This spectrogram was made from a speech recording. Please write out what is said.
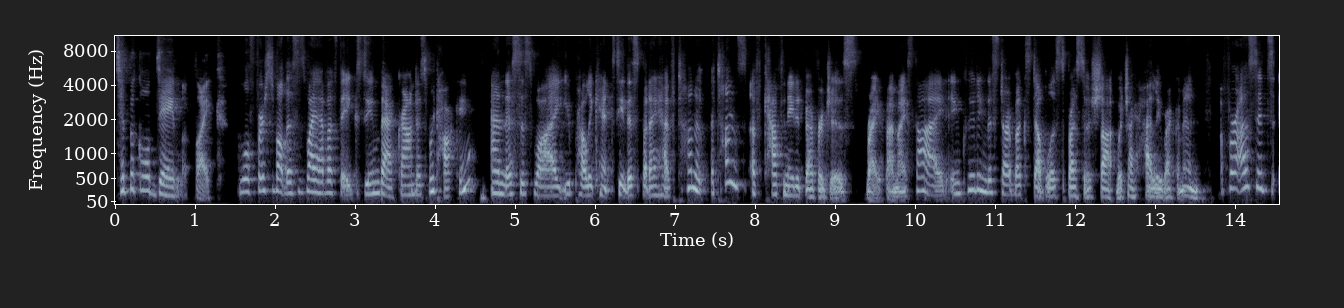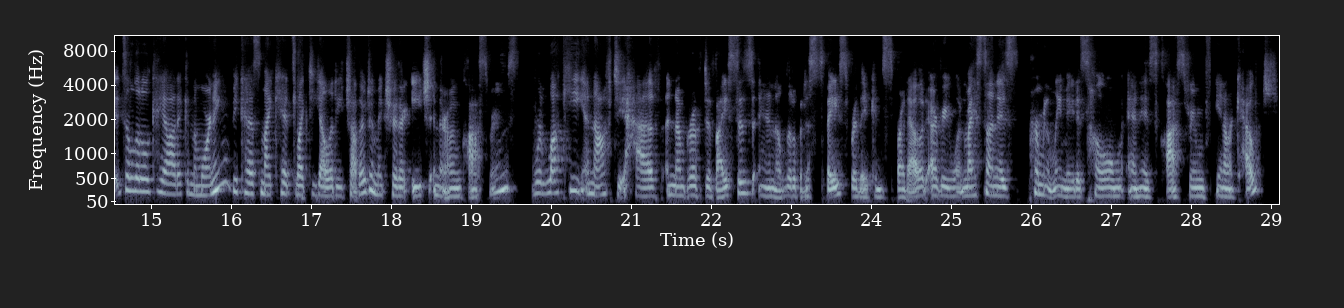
typical day look like? Well, first of all, this is why I have a fake Zoom background as we're talking, and this is why you probably can't see this, but I have ton of tons of caffeinated beverages right by my side, including the Starbucks double espresso shot, which I highly recommend. For us, it's it's a little chaotic in the morning because my kids like to yell at each other to make sure they're each in their own classrooms. We're lucky enough to have a number of devices and a little bit of space where they can spread out. Everyone, my son is permanently made his home and his classroom in our couch.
